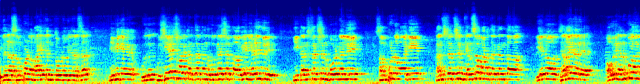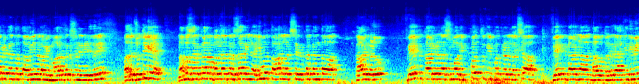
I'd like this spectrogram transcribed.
ಇದನ್ನ ಸಂಪೂರ್ಣ ಮಾಹಿತಿಯನ್ನು ತಗೊಂಡೋಗಿದ್ದಾರೆ ಸರ್. ನಿಮಗೆ ವಿಶೇಷವಾಗಿ ಕರ್ತಕ್ಕಂಥ ಉದ್ದೇಶ ತಾವೇನ್ ಹೇಳಿದ್ರಿ? ಈ ಕನ್ಸ್ಟ್ರಕ್ಷನ್ ಬೋರ್ಡ್ನಲ್ಲಿ ಸಂಪೂರ್ಣವಾಗಿ ಕನ್ಸ್ಟ್ರಕ್ಷನ್ ಕೆಲಸ ಮಾಡತಕ್ಕಂತ ಏನೋ ಜನ ಇದ್ದಾರೆ ಅವರಿಗೆ ಅನುಕೂಲ ಆಗ್ಬೇಕಂತ ತಾವೇನು ನಮಗೆ ಮಾರ್ಗದರ್ಶನ ನೀಡಿದ್ರಿ. ಅದರ ಜೊತೆಗೆ ನಮ್ಮ ಸರ್ಕಾರ ಬಂದ ನಂತರ ಸರ್, ಇಲ್ಲಿ ಐವತ್ತಾರು ಲಕ್ಷ ಇರತಕ್ಕಂತ ಕಾರ್ಡ್ಗಳು ಫೇಕ್ ಕಾರ್ಡ್ಗಳನ್ನ ಸುಮಾರು ಇಪ್ಪತ್ತು ಇಪ್ಪತ್ತೆರಡು ಲಕ್ಷ ಫೇಕ್ ಕಾರ್ಡ್ ನಾವು ತೆಗೆದು ಹಾಕಿದೀವಿ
